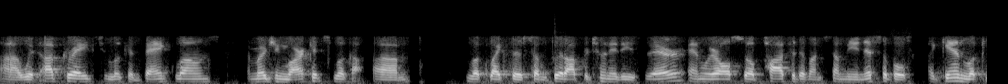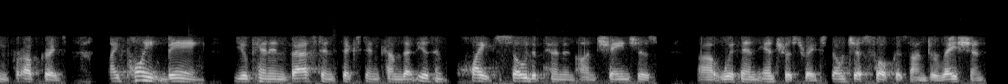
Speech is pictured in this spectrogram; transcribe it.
uh, with upgrades. You look at bank loans, emerging markets look um, look like there's some good opportunities there, and we're also positive on some municipals. Again, looking for upgrades. My point being, you can invest in fixed income that isn't quite so dependent on changes uh, within interest rates. Don't just focus on duration.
